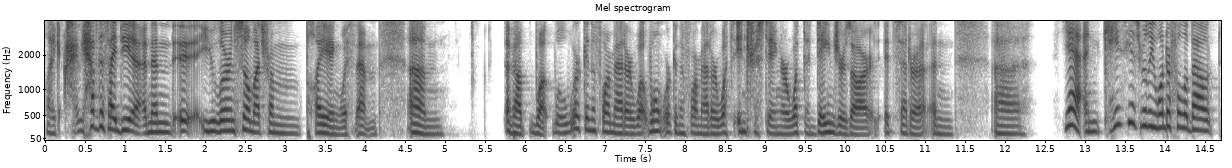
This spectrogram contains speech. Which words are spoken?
like, I have this idea, and then it, uh, you learn so much from playing with them. Um, about what will work in the format or what won't work in the format or what's interesting or what the dangers are, etc. And uh, yeah, and Kasey is really wonderful about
